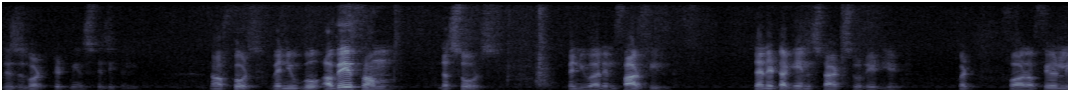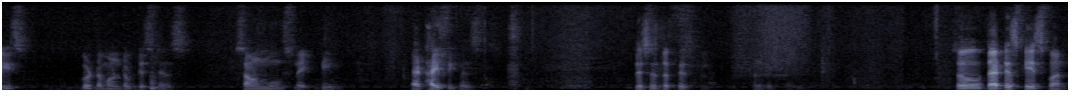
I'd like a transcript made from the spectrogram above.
This is what it means physically. Now, of course, when you go away from the source, when you are in far field, then it again starts to radiate. But for a fairly good amount of distance, sound moves like beam at high frequencies. This is the physical. So that is case 1.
